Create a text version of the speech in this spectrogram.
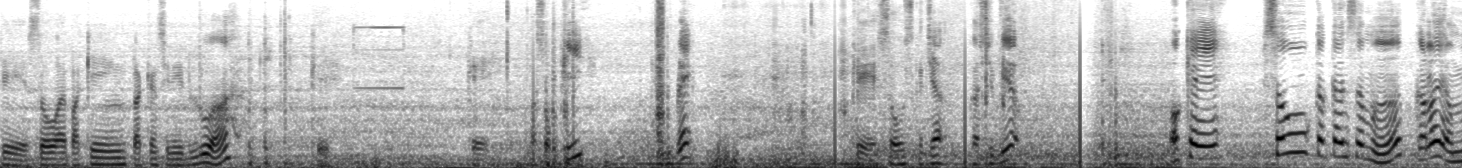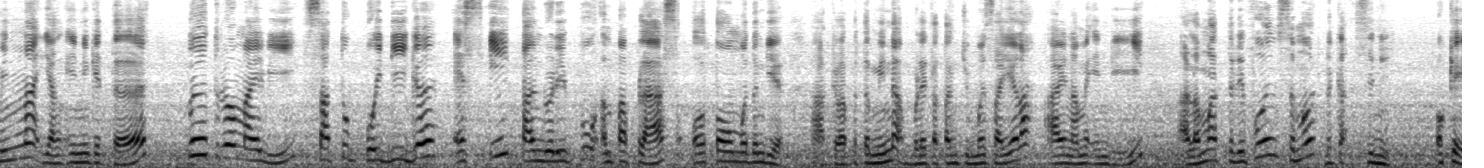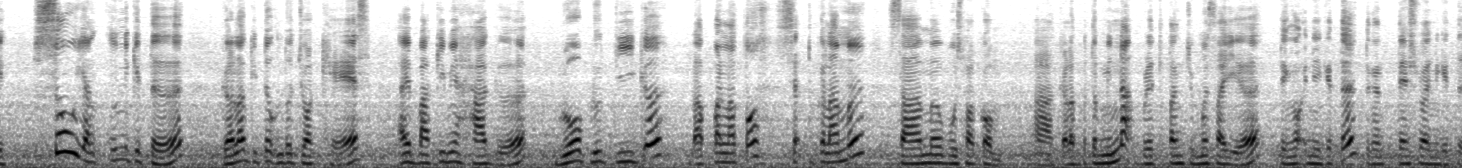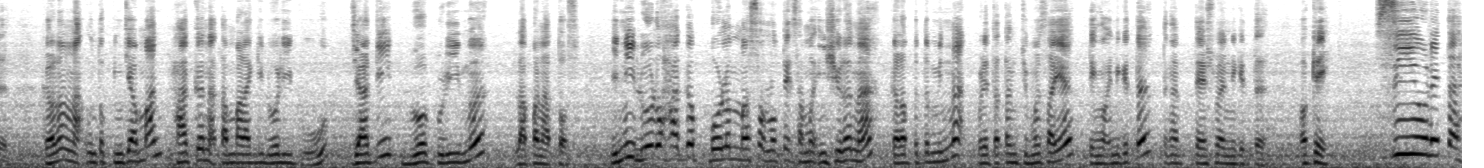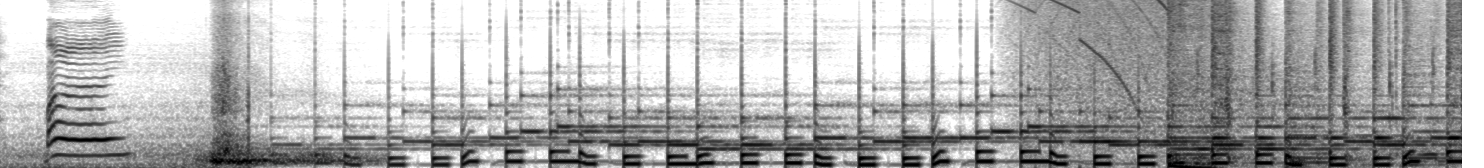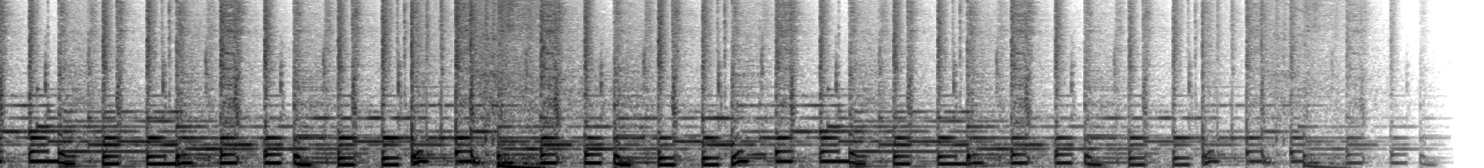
Okay, so I parking belakang sini dulu ah. Okay. Okay, masuk P. Break. Okay, so sekejap kasih view. Okay. So kakak semua, kalau yang minat yang ini kita Petro Myvi 1.3 SE tahun 2014 Auto modern dia ha, Kalau peminat boleh datang cuma saya lah I nama Andy Alamat telefon semua dekat sini Okay So yang ini kita Kalau kita untuk jual cash I bagi punya harga 23 800 set tukar lama sama bus Falcom Ha, kalau betul minat boleh datang cuma saya Tengok ini kita dengan test ride ni kita. Kalau nak untuk pinjaman Harga nak tambah lagi 2000 Jadi 25 800 Ini dulu harga boleh masuk lotek sama insurans ha? Kalau betul minat boleh datang cuma saya Tengok ini kita dengan test ride ni kita. Okay See you later Bye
